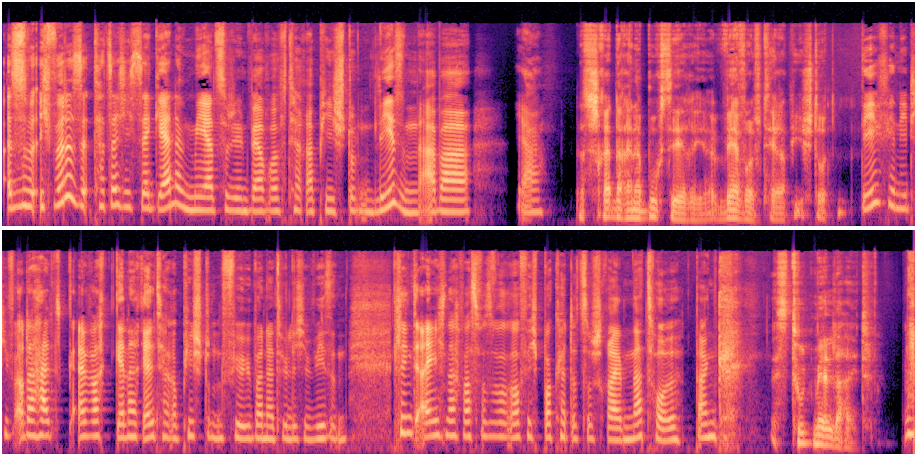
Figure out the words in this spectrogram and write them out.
Also ich würde se tatsächlich sehr gerne mehr zu den Werwolf-Therapiestunden lesen, aber ja. Das schreit nach einer Buchserie, Werwolf-Therapiestunden. Definitiv. Oder halt einfach generell Therapiestunden für übernatürliche Wesen. Klingt eigentlich nach was, worauf ich Bock hätte zu schreiben. Na toll, danke. Es tut mir leid.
